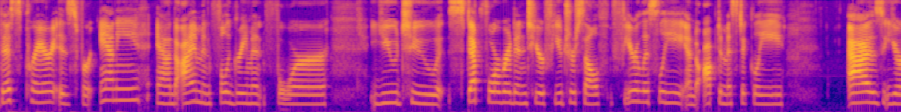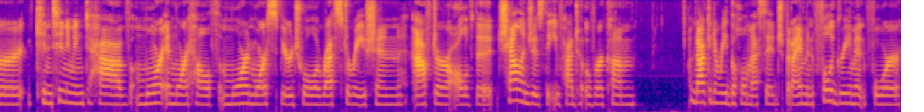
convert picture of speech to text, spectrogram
this prayer is for Annie, and I am in full agreement for you to step forward into your future self fearlessly and optimistically as you're continuing to have more and more health, more and more spiritual restoration after all of the challenges that you've had to overcome. I'm not going to read the whole message, but I am in full agreement for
